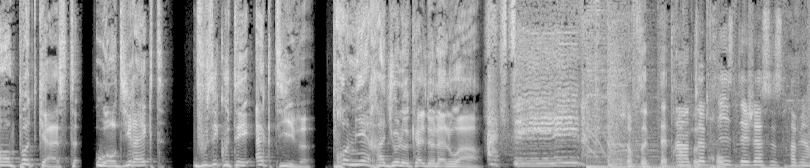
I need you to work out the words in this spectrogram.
En podcast ou en direct, vous écoutez Active, première radio locale de la Loire. Active. Ça faisait peut-être un, Un peu top trop. 10 déjà, ce sera bien.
